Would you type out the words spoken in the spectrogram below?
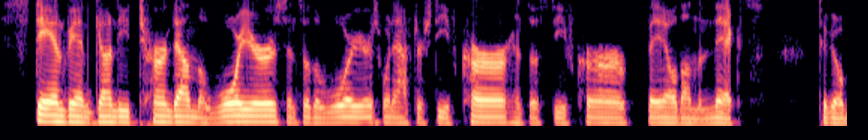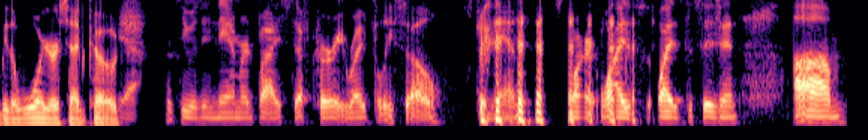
Stan Van Gundy turned down the Warriors, and so the Warriors went after Steve Kerr, and so Steve Kerr bailed on the Knicks to go be the Warriors head coach. Yeah. because he was enamored by Steph Curry, rightfully so. It's a good man, smart, wise, wise decision. Um,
